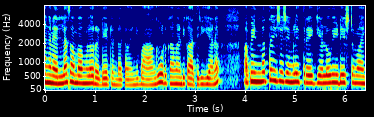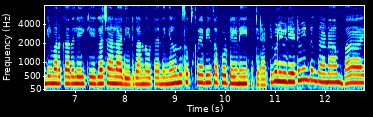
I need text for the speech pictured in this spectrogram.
അങ്ങനെ എല്ലാ സംഭവങ്ങളും റെഡി ആയിട്ടുണ്ട് കേട്ടോ. ഇനി ബാങ്ക് കൊടുക്കാൻ വേണ്ടി കാത്തിരിക്കുകയാണ്. അപ്പോൾ ഇന്നത്തെ വിശേഷങ്ങൾ ഇത്രയൊക്കെ ഉള്ളൂ. വീഡിയോ ഇഷ്ടമായെങ്കിൽ മറക്കാതെ ലൈക്ക് ചെയ്യുക. ചാനൽ ആദ്യമായിട്ട് കാണുന്ന കൂട്ടുണ്ടെങ്കിൽ ഒന്ന് സബ്സ്ക്രൈബ് ചെയ്ത് സപ്പോർട്ട് ചെയ്യണേ. മറ്റൊരു അടിപൊളി വീഡിയോ ആയിട്ട് വീണ്ടും കാണാം. ബൈ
